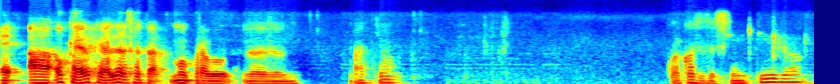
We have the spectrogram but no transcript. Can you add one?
Eh, ah, ok, ok, allora aspetta, mo provo eh, un attimo. Qualcosa si è sentito?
